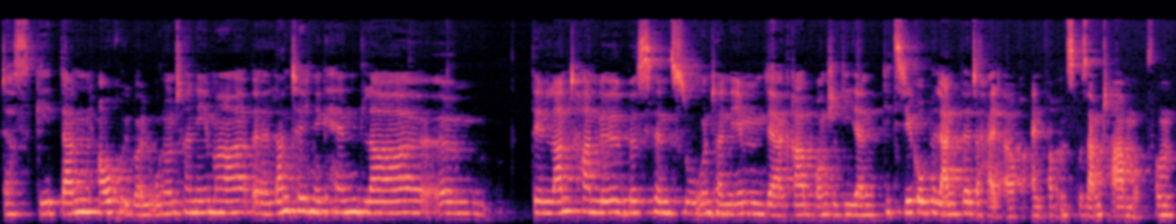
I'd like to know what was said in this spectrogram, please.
Das geht dann auch über Lohnunternehmer, äh, Landtechnikhändler, ähm, den Landhandel bis hin zu Unternehmen der Agrarbranche, die dann die Zielgruppe Landwirte halt auch einfach insgesamt haben, vom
